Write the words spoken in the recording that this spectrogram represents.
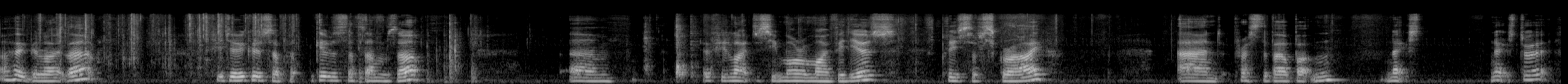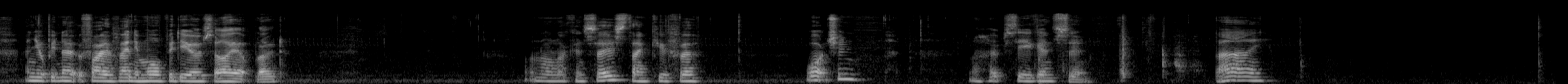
I hope you like that. If you do, give us a, give us a thumbs up. Um, if you'd like to see more of my videos, please subscribe and press the bell button next next to it and you'll be notified of any more videos I upload. And all I can say is thank you for watching. I hope to see you again soon. Bye.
